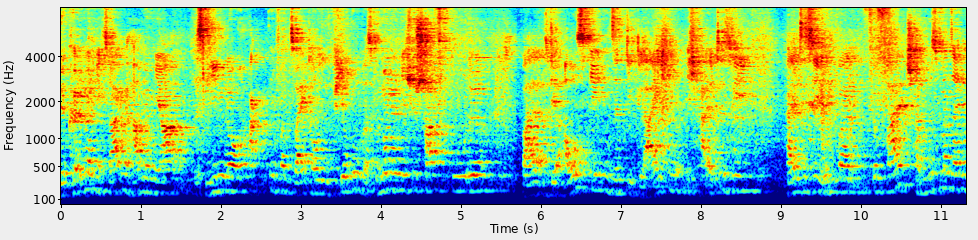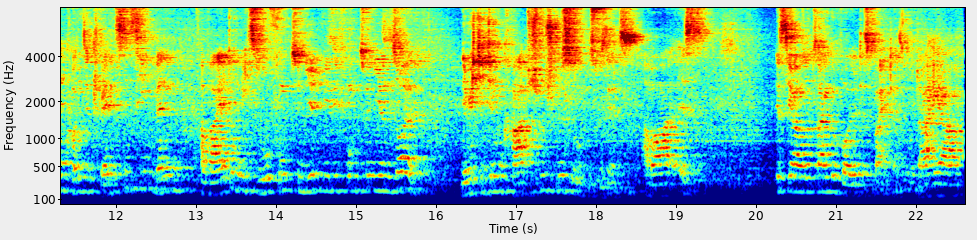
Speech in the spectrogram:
Wir können doch nicht sagen, wir haben im Jahr, es liegen noch Akten von 2004 rum, was immer noch nicht geschafft wurde, weil also die Ausreden sind die gleichen und ich halte sie, halte sie irgendwann für falsch. Da muss man seine Konsequenzen ziehen, wenn Verwaltung nicht so funktioniert, wie sie funktionieren soll, nämlich die demokratischen Beschlüsse umzusetzen. Aber es ist ja sozusagen gewollt, es weiter so. Daher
